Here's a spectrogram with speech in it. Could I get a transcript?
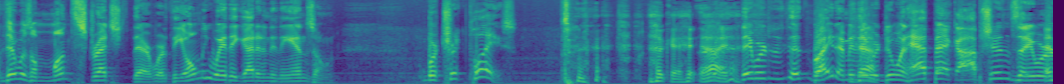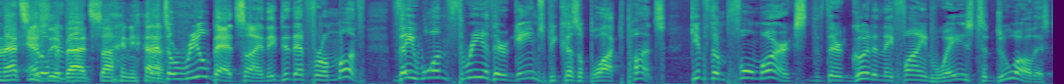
there was a month stretch there where the only way they got into the end zone were trick plays. Okay. Yeah. yeah. They were right. I mean, they Yeah. were doing halfback options. They were, And that's usually a bad sign. Yeah. That's a real bad sign. They did that for a month. They won three of their games because of blocked punts. Give them full marks that they're good and they find ways to do all this.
